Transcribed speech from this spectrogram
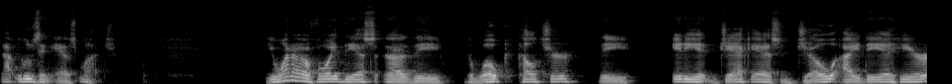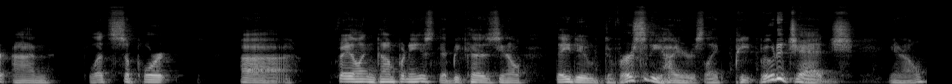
not losing as much. You want to avoid the uh, the the woke culture, the idiot jackass Joe idea here on let's support uh, failing companies that because you know they do diversity hires like Pete Buttigieg. You know,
